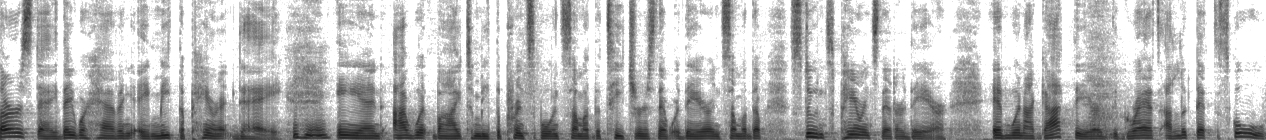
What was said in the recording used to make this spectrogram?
Thursday, they were having a Meet the Parent Day. Mm-hmm. And I went by to meet the principal and some of the teachers that were there and some of the students' parents that are there. And when I got there, the grads, I looked at the school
